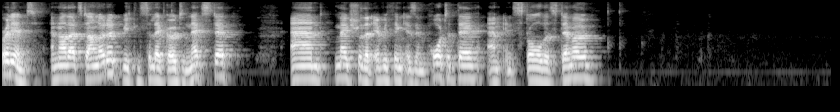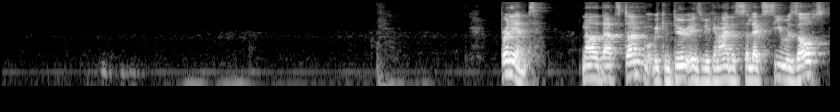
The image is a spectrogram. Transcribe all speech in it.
Brilliant. And now that's downloaded, we can select go to next step and make sure that everything is imported there and install this demo. Brilliant. Now that that's done, what we can do is we can either select see results,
